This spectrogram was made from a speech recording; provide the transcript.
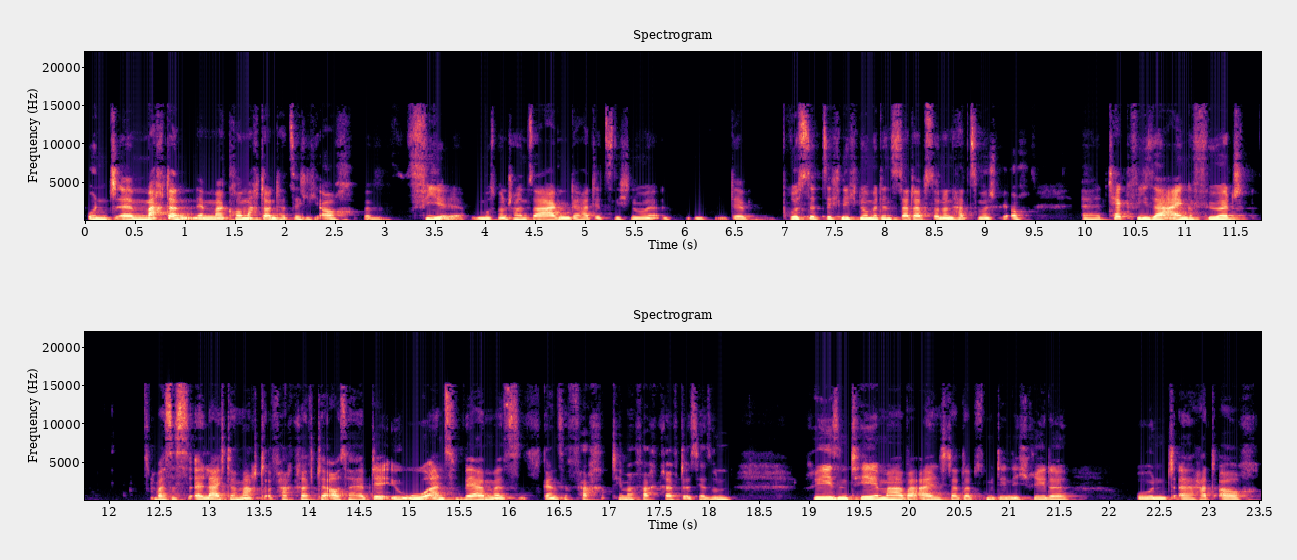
Und ähm, macht dann, äh, Macron macht dann tatsächlich auch äh, viel, muss man schon sagen. Der hat jetzt nicht nur, der brüstet sich nicht nur mit den Startups, sondern hat zum Beispiel auch äh, Tech-Visa eingeführt, was es äh, leichter macht, Fachkräfte außerhalb der EU anzuwerben. Das ganze Fach, Thema Fachkräfte ist ja so ein Riesenthema bei allen Startups, mit denen ich rede. Und äh, hat auch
